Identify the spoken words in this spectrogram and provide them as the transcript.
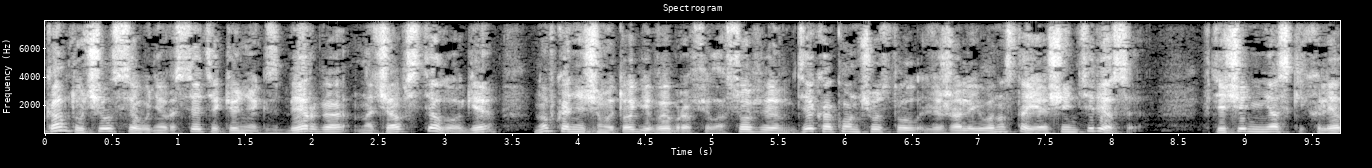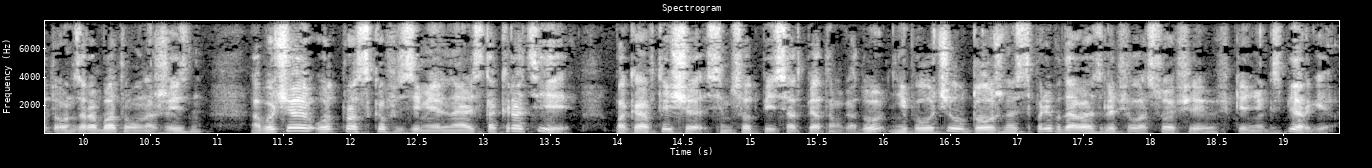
Кант учился в университете Кёнигсберга, начав с теологии, но в конечном итоге выбрав философию, где, как он чувствовал, лежали его настоящие интересы. В течение нескольких лет он зарабатывал на жизнь, обучая отпрысков земельной аристократии, пока в 1755 году не получил должность преподавателя философии в Кёнигсберге.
